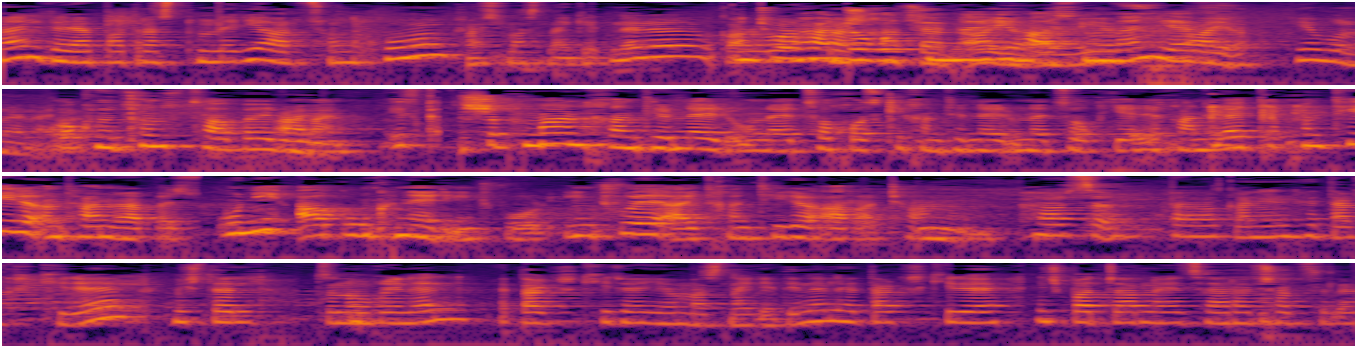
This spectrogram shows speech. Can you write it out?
այլ վերապատրաստումների արդյունքում այս մասնագետները կարող են հաջողությունների հասնում են եւ այո, եւ ունեն այո։ Օգնություն ցուցաբերում են։ Իսկ շփման խնդիրներ ունեցող, խոսքի խնդիրներ ունեցող երեխաները այդ խնդիրը ընդհանրապես ունի ակունքներ ինչ որ, ինչու է այդ խնդիրը առաջանում։ Հարցը բավականին հետաքրքիր է, միշտ էլ ծնողին էլ հետաքրքիր է եւ մասնագետին էլ հետաքրքիր է ինչ պատճառներից է առաջացել է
